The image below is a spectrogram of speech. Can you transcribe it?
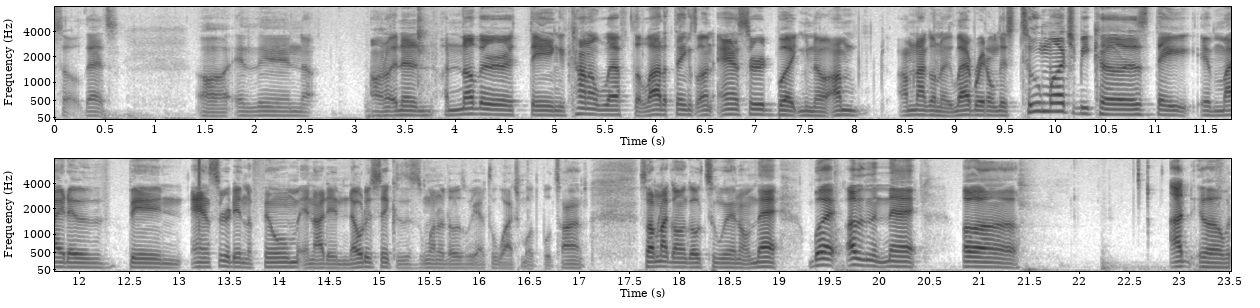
So that's uh, and then I don't know, and then another thing, it kind of left a lot of things unanswered, but you know, I'm I'm not gonna elaborate on this too much because they it might have been answered in the film and I didn't notice it because this is one of those we have to watch multiple times. So I'm not gonna go too in on that. But other than that, uh, I uh,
